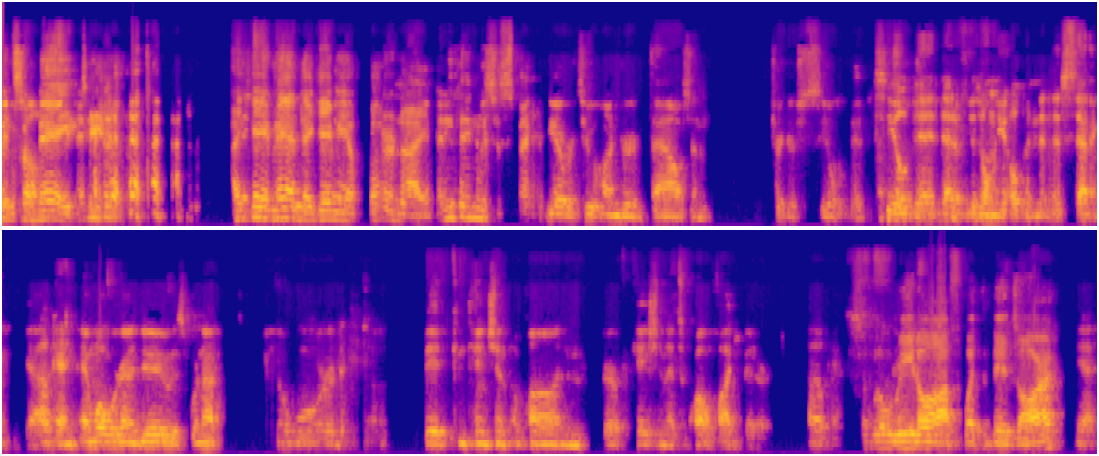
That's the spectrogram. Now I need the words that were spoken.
it to me. I came in, they gave me a butter knife. Anything we suspect to be over two hundred thousand triggers sealed bid. Sealed bid that is only opened in this setting. Yeah, Okay. and what we're gonna do is we're not gonna award bid contingent upon verification that's a qualified bidder. Okay. So we'll read off what the bids are. Yeah.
